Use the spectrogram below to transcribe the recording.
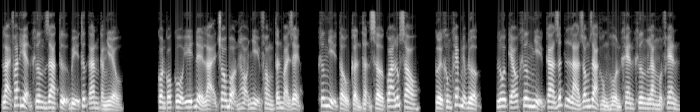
lại phát hiện Khương gia tự bị thức ăn càng nhiều. Còn có cố ý để lại cho bọn họ nhị phòng tân vải dệt, Khương nhị tẩu cẩn thận sờ qua lúc sau, cười không khép miệng được, lôi kéo Khương nhị ca rất là rong rạc hùng hồn khen Khương lăng một phen.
